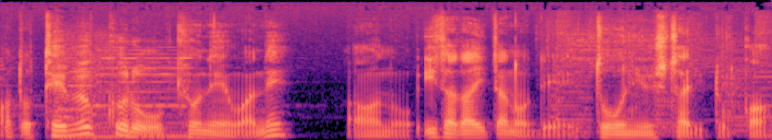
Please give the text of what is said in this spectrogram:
あと手袋を去年はねあのいただいたので導入したりとか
